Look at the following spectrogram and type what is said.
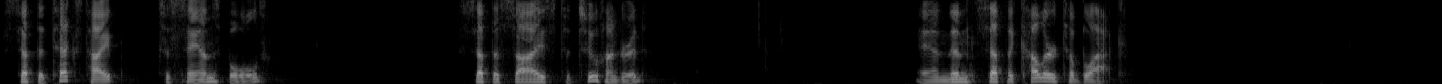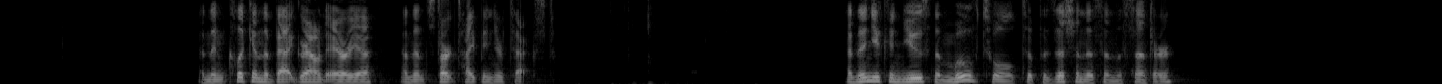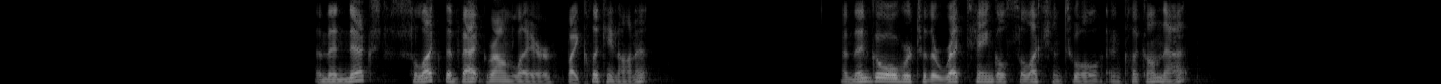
set the text type to sans bold, set the size to 200, and then set the color to black. and then click in the background area and then start typing your text. And then you can use the Move tool to position this in the center. And then next, select the background layer by clicking on it. And then go over to the Rectangle Selection tool and click on that.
